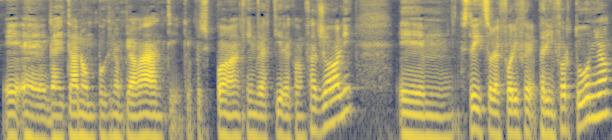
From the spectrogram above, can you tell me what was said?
e eh, Gaetano un pochino più avanti, che si può anche invertire con Fagioli. E, um, Strizzola è fuori per infortunio,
